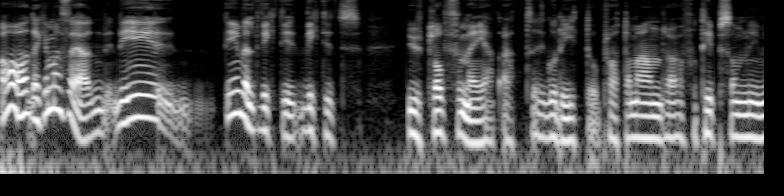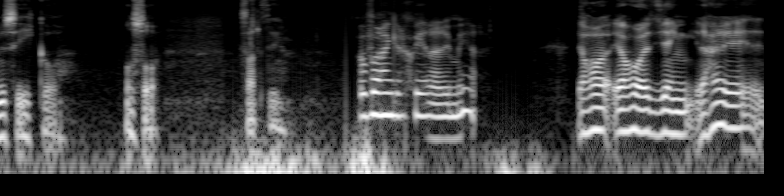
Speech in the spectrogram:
Ja, det kan man säga. Det är, det är en väldigt viktig, viktigt utlopp för mig att, att gå dit och prata med andra och få tips om ny musik och, och så. så att, och vad engagerar dig mer? Jag har, jag har ett gäng, det här, är,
